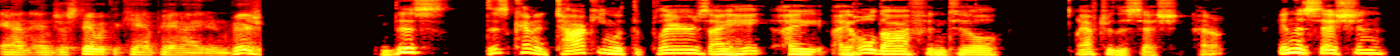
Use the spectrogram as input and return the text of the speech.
and and just stay with the campaign I had envisioned." This this kind of talking with the players, I hate. I I hold off until after the session. I don't. In the session,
